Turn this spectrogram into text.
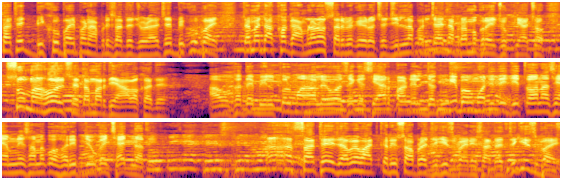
સાથે જ ભીખુભાઈ પણ આપણી સાથે જોડાયા છે. ભીખુભાઈ તમે તો આખા ગામડાનો સર્વે કર્યો છે જિલ્લા પંચાયતના પ્રમુખ રહી ચૂક્યા છો. શું માહોલ છે તમારે ત્યાં આ વખતે? આ વખતે બિલકુલ માહોલ એવો છે કે સી આર પાટીલ જંગી બહુમતીથી જીતવાના છે એમની સામે કોઈ હરીફ જેવું કંઈ છે જ નથી. સાથે જ હવે વાત કરીશું આપણે જિગીશભાઈની સાથે. જિગીશભાઈ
